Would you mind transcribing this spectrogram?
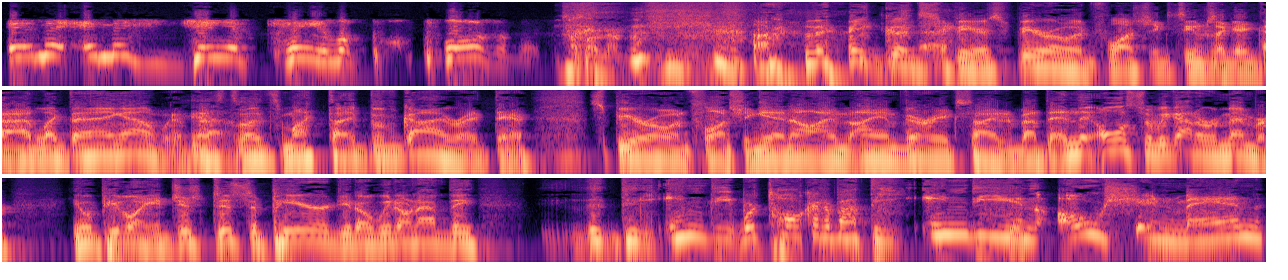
It, it makes JFK look plausible. Very good, Spiro. Spiro in Flushing seems like a guy I'd like to hang out with. That's, that's my type of guy right there. Spiro in Flushing. Yeah, no, I'm, I am very excited about that. And then also, we got to remember, you know, people like it just disappeared. You know, we don't have the the, the Indi. We're talking about the Indian Ocean, man.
